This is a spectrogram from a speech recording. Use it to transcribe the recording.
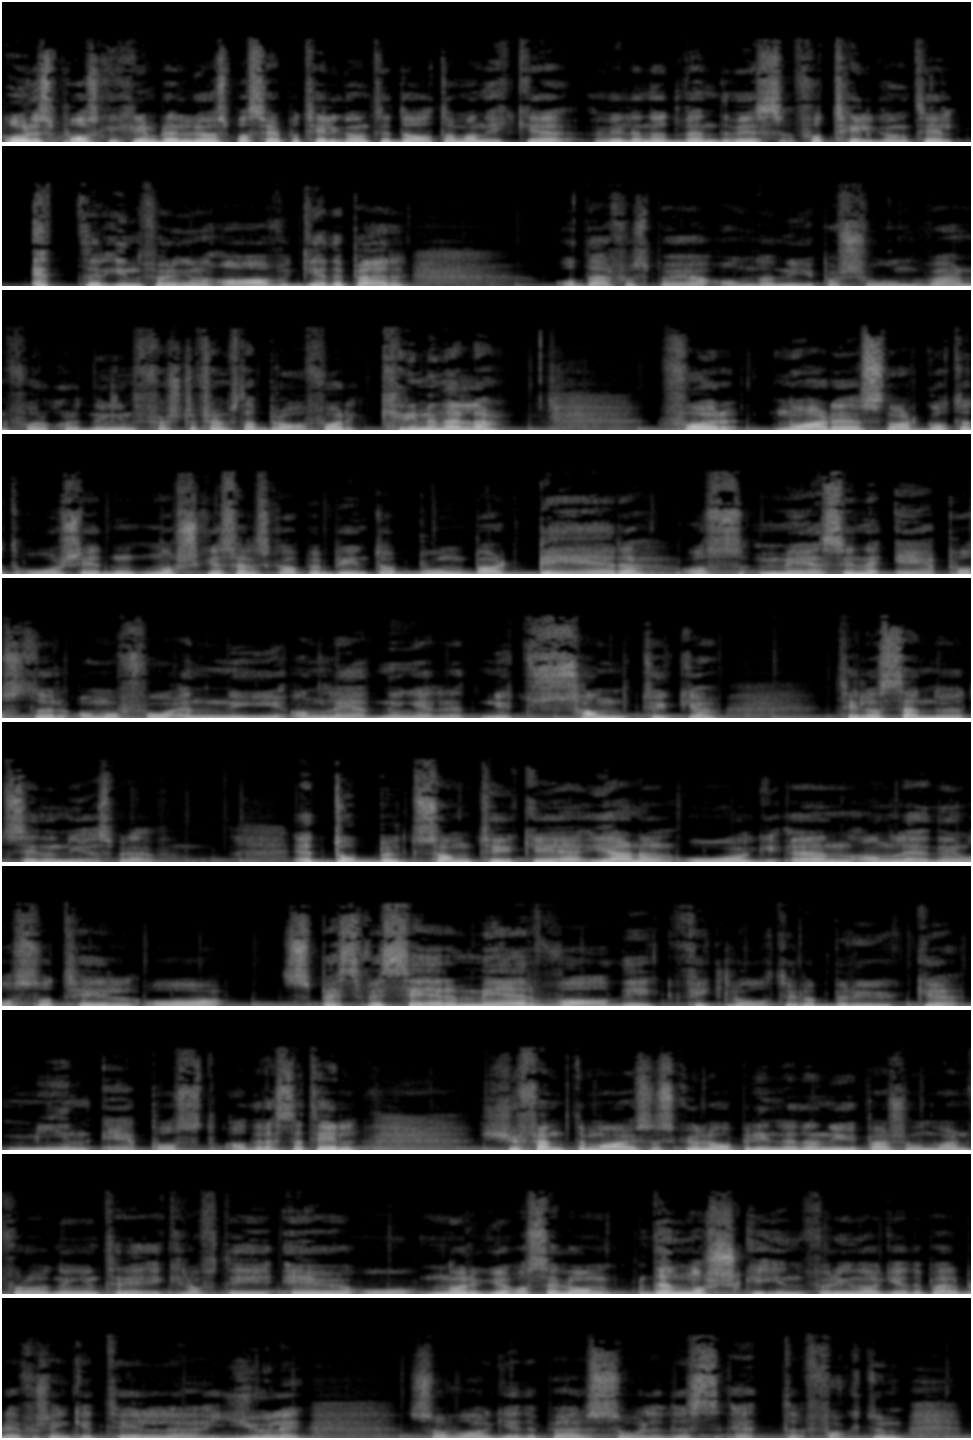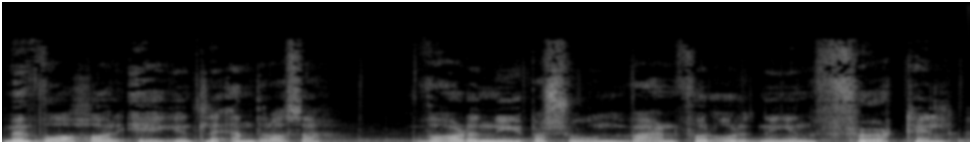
Årets påskekrim ble løst basert på tilgang til data man ikke ville nødvendigvis få tilgang til etter innføringen av GDPR. Og derfor spør jeg om den nye personvernforordningen først og fremst er bra for kriminelle. For nå er det snart gått et år siden norske selskaper begynte å bombardere oss med sine e-poster om å få en ny anledning eller et nytt samtykke til å sende ut sine nyhetsbrev. Et dobbeltsamtykke gjerne, og en anledning også til å spesifisere mer hva de fikk lov til å bruke min e-postadresse til. 25. mai så skulle opprinnelig den nye personvernforordningen tre i kraft i EU og Norge, og selv om den norske innføringen av GDPR ble forsinket til eh, juli, så var GDPR således et faktum. Men hva har egentlig endra seg? Hva har den nye personvernforordningen ført til?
